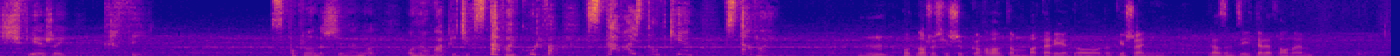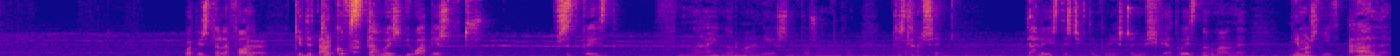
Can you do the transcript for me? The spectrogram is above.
świeżej krwi. Spoglądasz się na nią, ona łapie cię. Wstawaj, kurwa! Wstawaj stąd, Kien! Wstawaj! Mhm. Podnoszę się szybko, chowam tą baterię do, do kieszeni razem z jej telefonem. Łapiesz telefon? E, Kiedy tak, tylko tak. wstałeś i łapiesz, wszystko jest w najnormalniejszym porządku. To znaczy, dalej jesteście w tym pomieszczeniu, światło jest normalne, nie masz nic, ale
